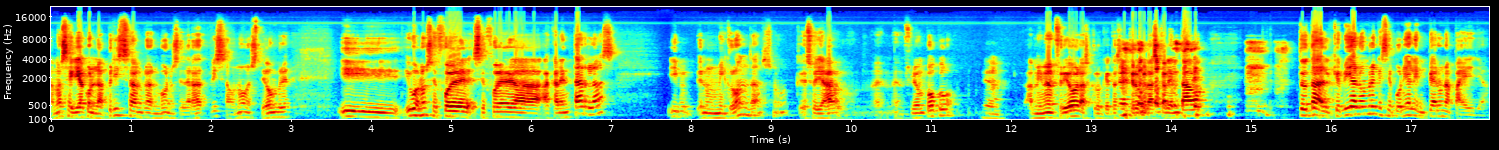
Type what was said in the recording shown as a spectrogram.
Además seguía con la prisa, en plan, bueno, ¿se dará prisa o no este hombre? Y, y bueno, se fue, se fue a, a calentarlas y en un microondas, ¿no? Que eso ya me, enfrió un poco. Ya. A mí me enfrió, las croquetas que creo que las calentaba. Total, que vi al hombre que se ponía a limpiar una paella.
